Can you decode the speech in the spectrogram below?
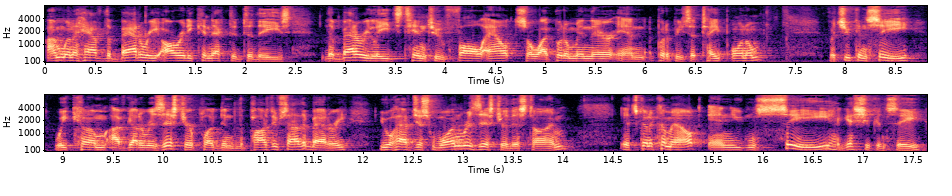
I'm going to have the battery already connected to these. The battery leads tend to fall out, so I put them in there and put a piece of tape on them. But you can see we come, I've got a resistor plugged into the positive side of the battery. You will have just one resistor this time. It's going to come out and you can see, I guess you can see,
